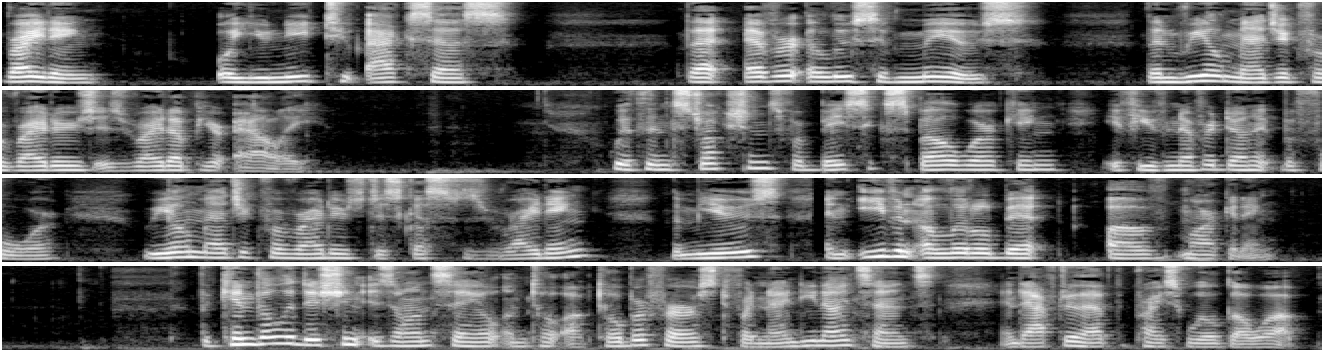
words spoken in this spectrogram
writing, or you need to access that ever elusive muse, then Real Magic for Writers is right up your alley. With instructions for basic spell working if you've never done it before, Real Magic for Writers discusses writing, the muse, and even a little bit of marketing. The Kindle edition is on sale until October 1st for 99 cents, and after that the price will go up.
